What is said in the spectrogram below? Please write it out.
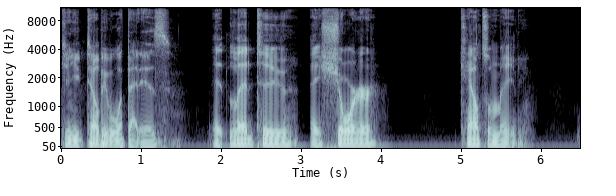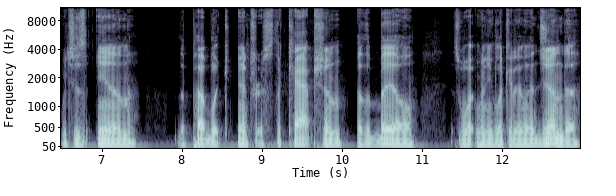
Can you tell people what that is? It led to a shorter council meeting, which is in the public interest. The caption of the bill is what, when you look at an agenda,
